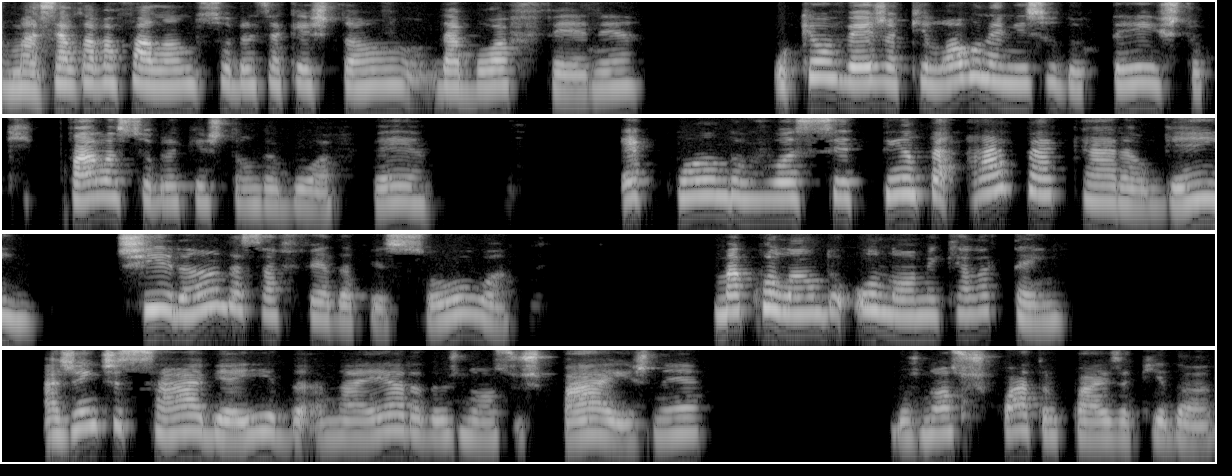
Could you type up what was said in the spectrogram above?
o Marcelo estava falando sobre essa questão da boa-fé, né? O que eu vejo aqui logo no início do texto, que fala sobre a questão da boa-fé é quando você tenta atacar alguém, tirando essa fé da pessoa, maculando o nome que ela tem. A gente sabe aí, na era dos nossos pais, né, dos nossos quatro pais aqui, da,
